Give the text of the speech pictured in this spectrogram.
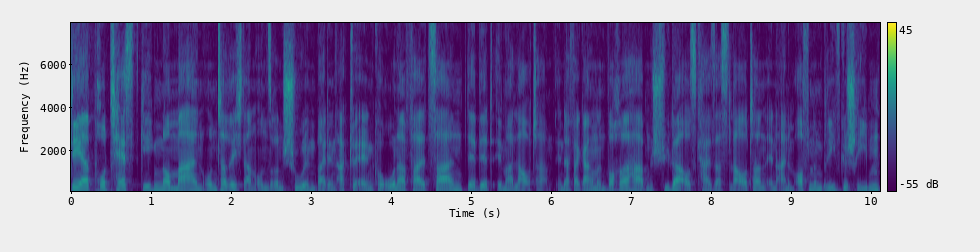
Der Protest gegen normalen Unterricht an unseren Schulen bei den aktuellen Corona-Fallzahlen, der wird immer lauter. In der vergangenen Woche haben Schüler aus Kaiserslautern in einem offenen Brief geschrieben,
